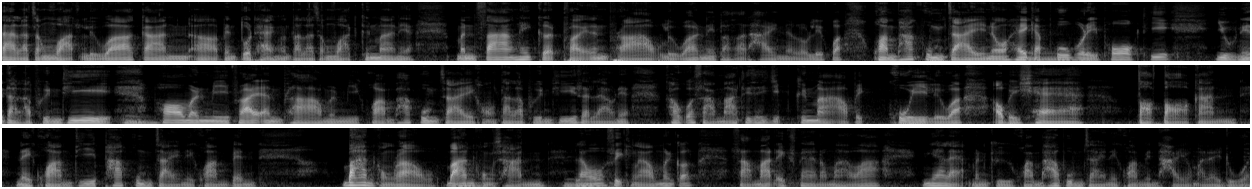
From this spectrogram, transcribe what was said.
แต่ละจังหวัด หรือว่าการเป็นตัวแทนของแต่ละจังหวัดขึ้นมาเนี่ย มันสร้างให้เกิด pride and proud หรือว่าในภาษาไทยเนี่ยเราเรียกว่าความภาคภูมิใจเนาะให้กับผู้บริโภคที่อยู่ในแต่ละพื้นที่ พอมันมี pride and proud มันมีความภาคภูมิใจของแต่ละพื้นที่เสร็จแล้วเนี่ยเขาก็สามารถที่จะหยิบขึ้นมาเอาไปคุย หรือว่าเอาไปแชร์ต่อๆกันในความที่ภาคภูมิใจในความเป็น บ้านของเราบ้านของฉัน แล้วสิ่งแล้วมันก็สามารถ expand ออกมาว่า เนี่ยแหละมันคือความภาคภูมิใจในความเป็นไทยออกมาได้ด้วย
